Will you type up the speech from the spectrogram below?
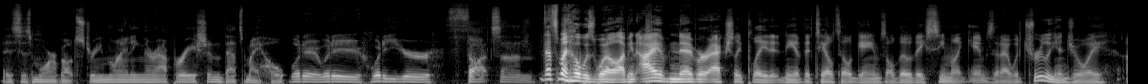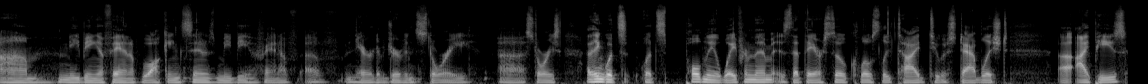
this is more about streamlining their operation. That's my hope. What are what are what are your thoughts on? That's my hope as well. I mean, I have never actually played any of the Telltale games, although they seem like games that I would truly enjoy. Um, me being a fan of walking sims, me being a fan of, of narrative driven story uh, stories. I think what's what's pulled me away from them is that they are so closely tied to established uh, IPs.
